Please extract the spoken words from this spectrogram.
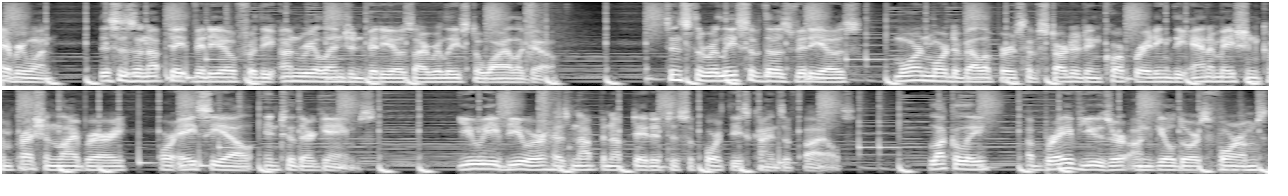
everyone, this is an update video for the Unreal Engine videos I released a while ago. Since the release of those videos, more and more developers have started incorporating the Animation Compression Library, or ACL, into their games. UE Viewer has not been updated to support these kinds of files. Luckily, a brave user on Gildor's forums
